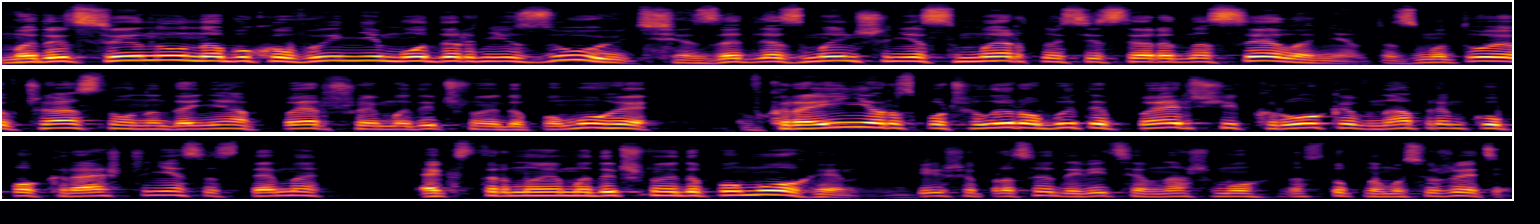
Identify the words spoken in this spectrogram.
Медицину на Буковині модернізують задля зменшення смертності серед населення та з метою вчасного надання першої медичної допомоги в країні розпочали робити перші кроки в напрямку покращення системи екстреної медичної допомоги. Більше про це дивіться в нашому наступному сюжеті.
